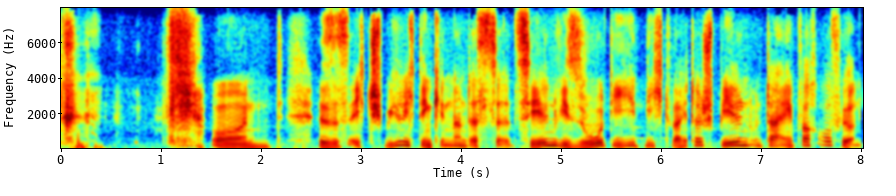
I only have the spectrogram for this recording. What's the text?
und es ist echt schwierig, den Kindern das zu erzählen, wieso die nicht weiterspielen und da einfach aufhören.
